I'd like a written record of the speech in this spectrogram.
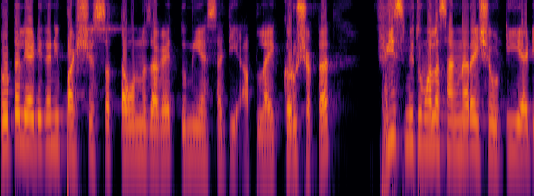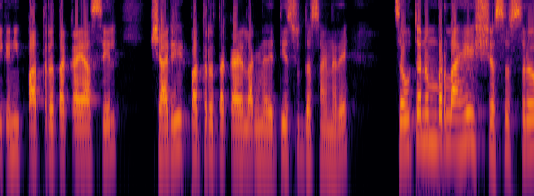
टोटल या ठिकाणी पाचशे सत्तावन्न जागा आहेत. तुम्ही यासाठी अप्लाय करू शकतात. फीस मी तुम्हाला सांगणार आहे. शेवटी या ठिकाणी पात्रता काय असेल शारीरिक पात्रता काय लागणार आहे ते सुद्धा सांगणार आहे. चौथ्या नंबरला आहे सशस्त्र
